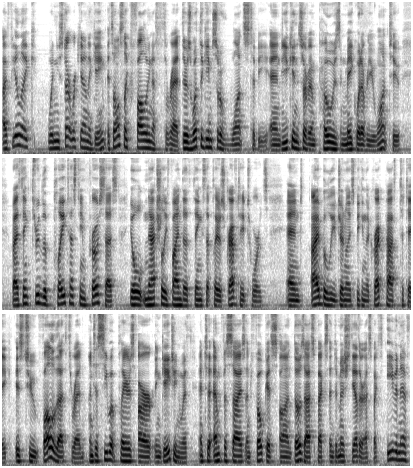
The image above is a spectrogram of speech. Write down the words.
I feel like when you start working on a game, it's almost like following a thread. There's what the game sort of wants to be, and you can sort of impose and make whatever you want to. But I think through the playtesting process, you'll naturally find the things that players gravitate towards. And I believe, generally speaking, the correct path to take is to follow that thread and to see what players are engaging with and to emphasize and focus on those aspects and diminish the other aspects, even if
